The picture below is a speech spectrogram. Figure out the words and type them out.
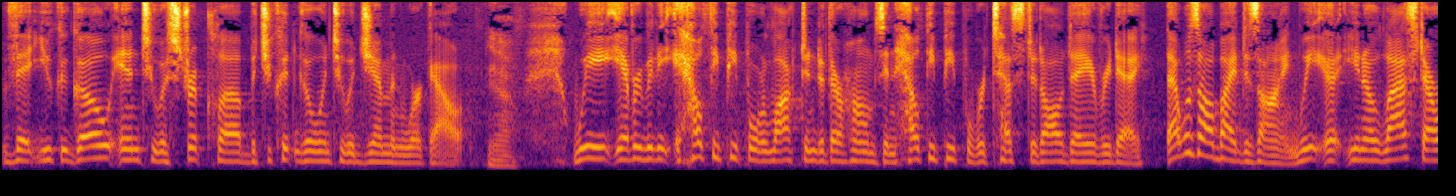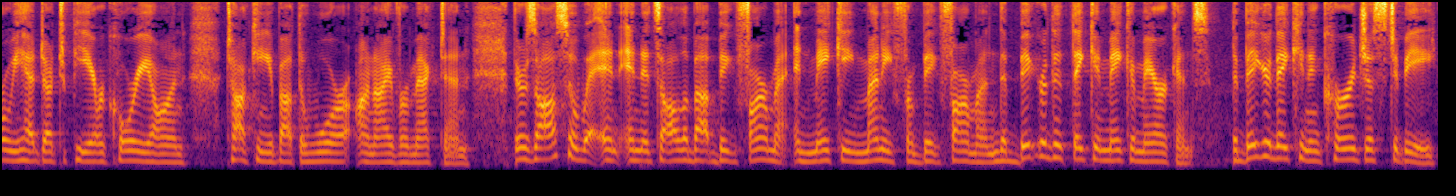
that you could go into a strip club, but you couldn't go into a gym and work out. Yeah. We, everybody, healthy people were locked into their homes and healthy people were tested all day, every day. That was all by design. We, uh, you know, last hour we had Dr. Pierre Kory on talking about the war on ivermectin. There's also, and, and it's all about big pharma and making money from big pharma. And the bigger that they can make Americans, the bigger they can encourage us to be.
